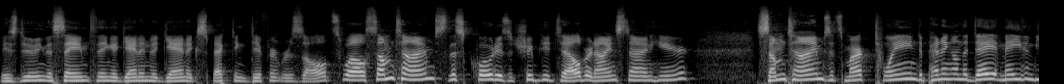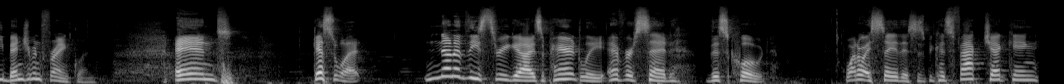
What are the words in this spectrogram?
is doing the same thing again and again, expecting different results. Well, sometimes this quote is attributed to Albert Einstein here. Sometimes it's Mark Twain. Depending on the day, it may even be Benjamin Franklin. And guess what? None of these three guys apparently ever said this quote. Why do I say this? Is because fact checking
